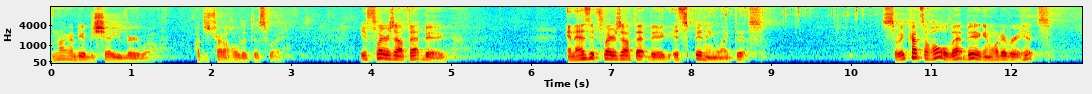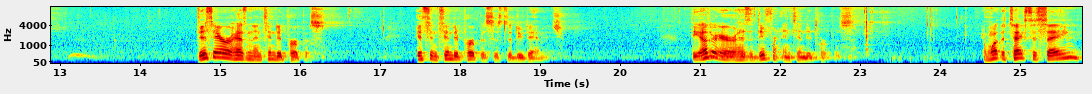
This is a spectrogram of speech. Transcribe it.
I'm not going to be able to show you very well. I'll just try to hold it this way. It flares out that big, and as it flares out that big, it's spinning like this. So it cuts a hole that big in whatever it hits. This arrow has an intended purpose. Its intended purpose is to do damage. The other arrow has a different intended purpose. And what the text is saying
